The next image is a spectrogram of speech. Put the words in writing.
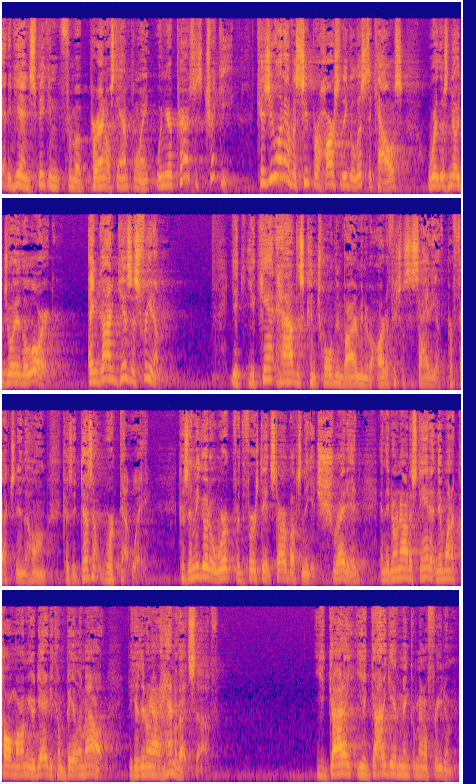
And again, speaking from a parental standpoint, when you're a parent, it's tricky because you don't want to have a super harsh legalistic house where there's no joy of the Lord. And God gives us freedom. You, you can't have this controlled environment of an artificial society of perfection in the home because it doesn't work that way. Because then they go to work for the first day at Starbucks and they get shredded and they don't know how to stand it and they want to call mommy or daddy to come bail them out because they don't know how to handle that stuff. You gotta, you gotta give them incremental freedom.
